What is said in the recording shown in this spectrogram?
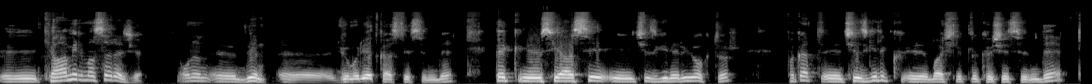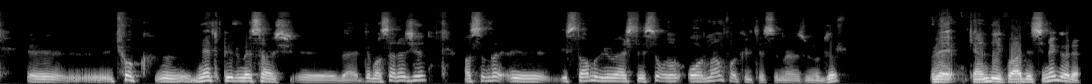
E, Kamil Masaracı, onun e, dün e, Cumhuriyet Gazetesi'nde pek e, siyasi e, çizgileri yoktur. Fakat e, çizgilik e, başlıklı köşesinde e, çok e, net bir mesaj e, verdi. Masaracı aslında e, İstanbul Üniversitesi Orman Fakültesi mezunudur. Ve kendi ifadesine göre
